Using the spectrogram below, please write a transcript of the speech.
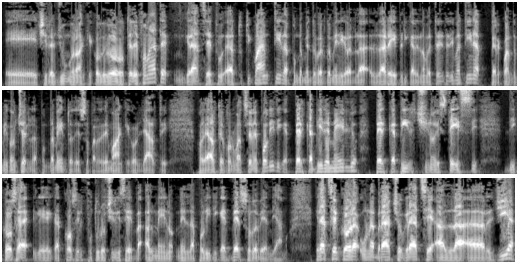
e ci raggiungono anche con le loro telefonate. Grazie a, tu- a tutti quanti. L'appuntamento per domenica la, la replica alle 9.30 di mattina. Per quanto mi concerne l'appuntamento, adesso parleremo anche con, altri, con le altre formazioni politiche per capire meglio, per capirci noi stessi di cosa, eh, a cosa il futuro ci riserva, almeno nella politica e verso dove andiamo. Grazie ancora, un abbraccio, grazie alla uh, regia.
